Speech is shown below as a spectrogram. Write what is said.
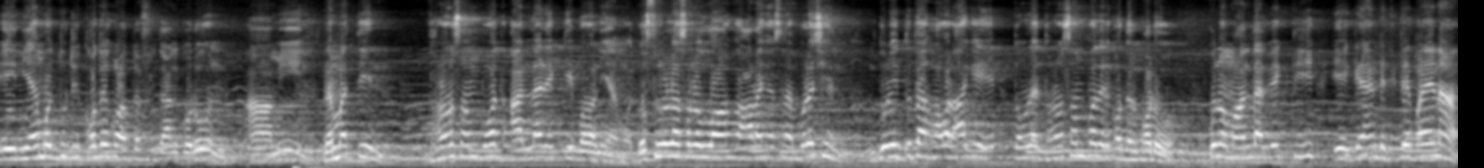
এই নিয়ামত দুটির করার তৌফিক দান করুন। আমিন। নাম্বার তিন, ধন সম্পদ আল্লাহর একটি বড় নিয়ামত। রসুল্লাহ সাল আলাইসালাম বলেছেন, দরিদ্রতা হওয়ার আগে তোমাদের ধন সম্পদের কদর করো। কোনো মান্দার ব্যক্তি এই গ্যারান্টি দিতে পারে না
